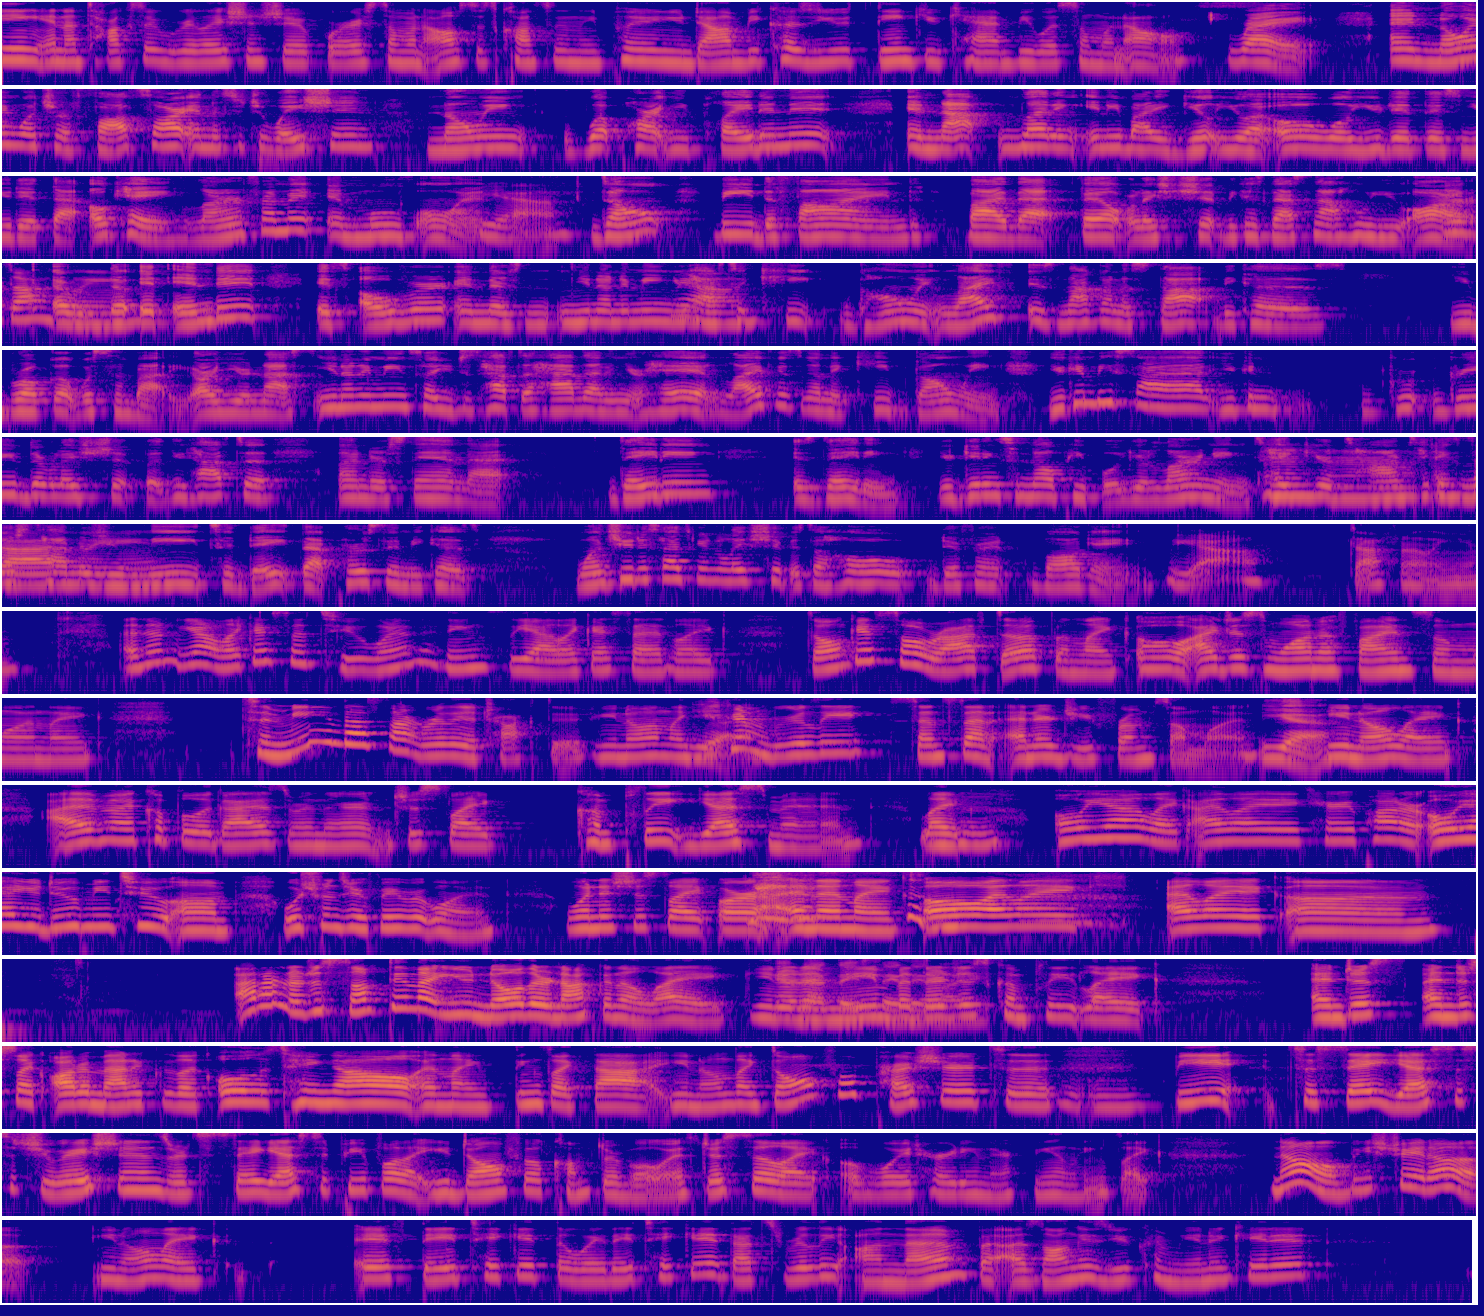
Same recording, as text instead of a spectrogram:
being in a toxic relationship where someone else is constantly putting you down because you think you can't be with someone else. right and knowing what your thoughts are in the situation knowing what part you played in it and not letting anybody guilt you like oh well you did this and you did that okay learn from it and move on Yeah. don't be defined by that failed relationship because that's not who you are. Exactly. It ended, it's over, and there's, you know what I mean? You have to keep going. Life is not going to stop because you broke up with somebody or you're not, you know what I mean? So you just have to have that in your head. Life is going to keep going. You can be sad, you can gr- grieve the relationship, but you have to understand that dating is dating. You're getting to know people, you're learning. Take your mm-hmm. time, take as much time as you need to date that person because once you decide to get in a relationship, it's a whole different ball game. Yeah, definitely. And then yeah, like I said too, one of the things, yeah, like I said, like don't get so wrapped up and like, oh, I just want to find someone like to me that's not really attractive, you know? And like Yeah. you can really sense that energy from someone. Yeah. You know, like I've met a couple of guys when they're just like complete yes man. Like, Mm-hmm. oh yeah, like I like Harry Potter. Oh yeah, you do, me too. Um, which one's your favorite one? When it's just like or and then like, oh I like I like um I don't know, just something that you know they're not gonna like. You know And what I they mean? But they they're like. just complete like and just and just like automatically like oh let's hang out and like things like that you know like don't feel pressure to be to say yes to situations or to say yes to people that you don't feel comfortable with just to like avoid hurting their feelings like no be straight up you know like if they take it the way they take it that's really on them but as long as you communicate it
